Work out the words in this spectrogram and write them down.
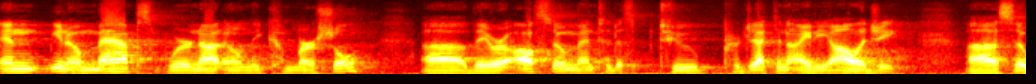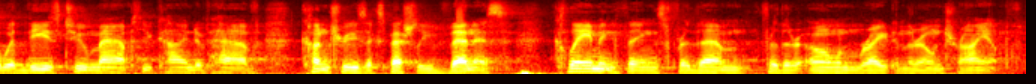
and you know, maps were not only commercial, uh, they were also meant to, to project an ideology. Uh, so with these two maps, you kind of have countries, especially Venice, claiming things for them for their own right and their own triumph,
